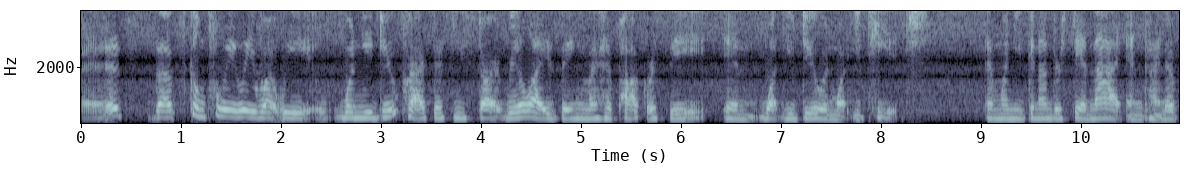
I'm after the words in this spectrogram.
it's that's completely what we when you do practice, you start realizing the hypocrisy in what you do and what you teach. And when you can understand that and kind of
